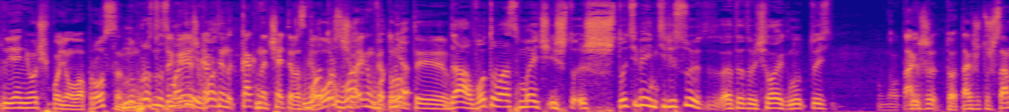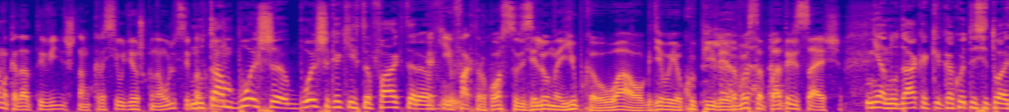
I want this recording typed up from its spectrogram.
Я не очень понял вопроса. Ну, просто ты смотри, говоришь, как, вот- ты- как начать разговор Вот- с человеком, вот- которым нет, ты... Да, вот у вас матч, и что, что тебя интересует от этого человека? Ну, то есть, Ну, так же, то, так же то же самое, когда ты видишь там красивую девушку на улице. Ну подходишь. там больше, больше каких-то факторов. Какие факторы? У вас тут зеленая юбка, вау, где вы ее купили? Это просто потрясающе. Не, ну да, как, какой-то ситуа-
